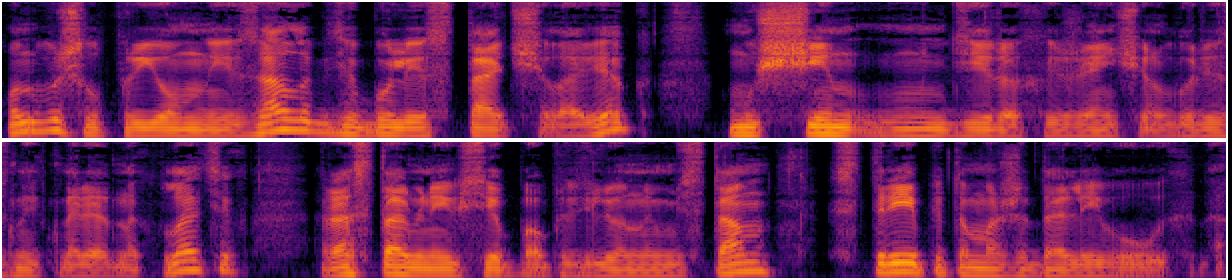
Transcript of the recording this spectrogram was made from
он вышел в приемные залы, где более ста человек, мужчин в мундирах и женщин в вырезных нарядных платьях, расставленные все по определенным местам, с трепетом ожидали его выхода.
